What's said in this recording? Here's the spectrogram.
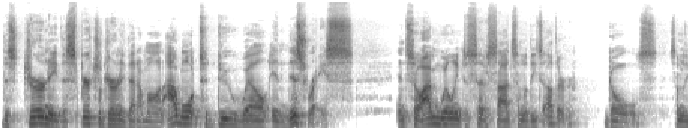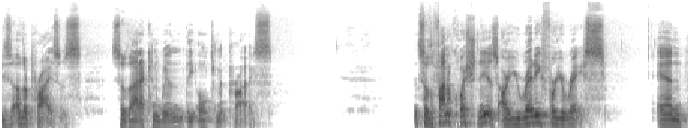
this journey, the spiritual journey that I'm on. I want to do well in this race. And so I'm willing to set aside some of these other goals, some of these other prizes so that I can win the ultimate prize. And so the final question is Are you ready for your race? And,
